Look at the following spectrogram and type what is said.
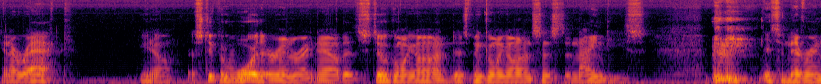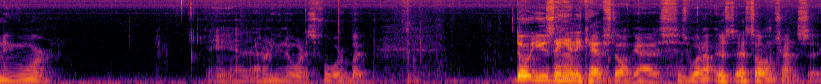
In Iraq, you know, a stupid war that we're in right now that's still going on. It's been going on since the 90s. it's a never ending war. And I don't even know what it's for, but don't use the handicap stall, guys, is what I, is, that's all I'm trying to say.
